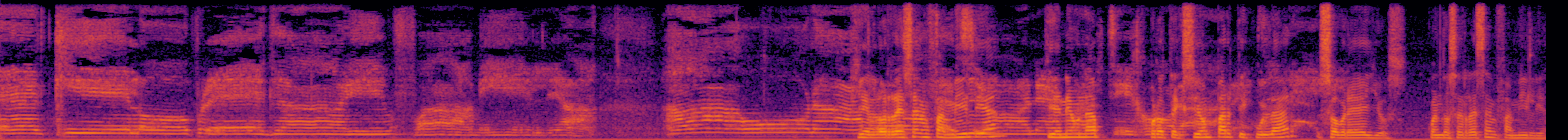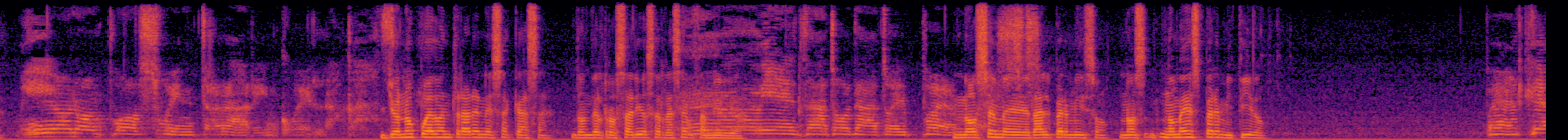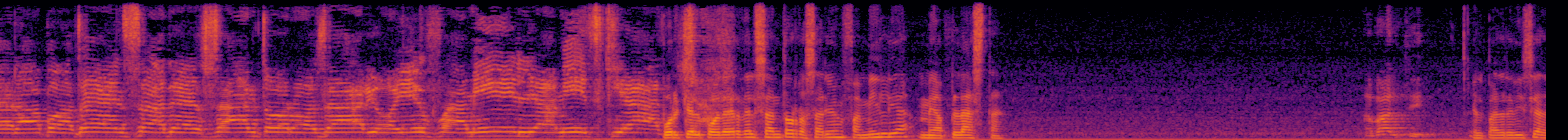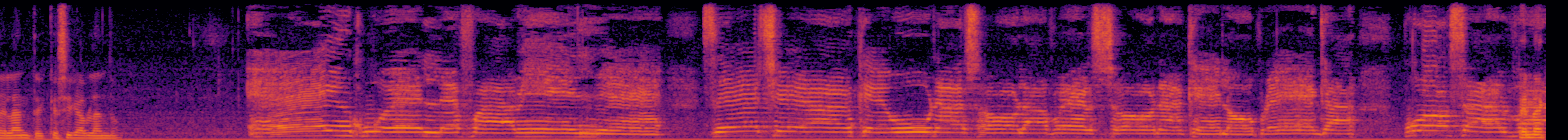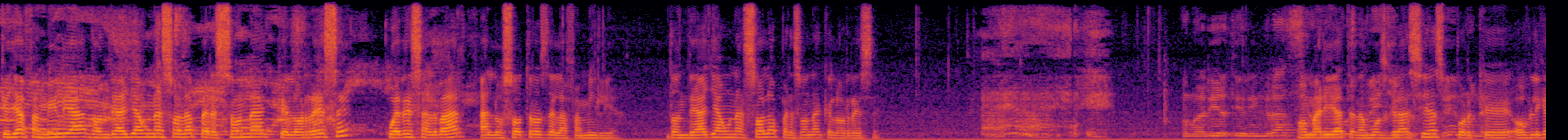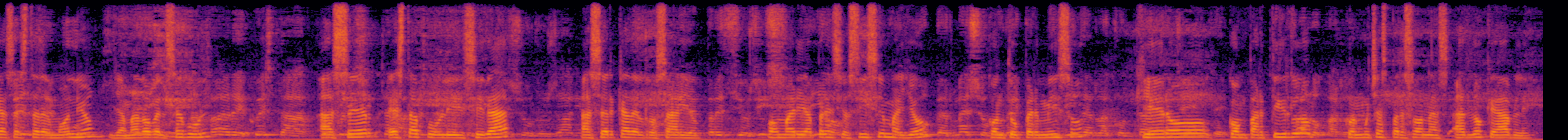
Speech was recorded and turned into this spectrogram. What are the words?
Quien lo reza en familia tiene una protección particular sobre ellos cuando se reza en familia. Yo no puedo entrar en esa casa donde el rosario se reza en familia. No se me da el permiso, no, no me es permitido, Perché la potenza del Santo Rosario mi schiaccia. Porque el poder del Santo Rosario en familia me aplasta. Avanti. El Padre dice adelante, que siga hablando. In quelle famiglie, se c'è anche una sola persona che lo prega, può salvare En aquella familia donde haya una sola persona que lo rece. Puede salvar a los otros de la familia. Donde haya una sola persona que lo rece. Oh María, Oh te damos gracias porque obligas a este demonio llamado Belzebul a hacer esta publicidad acerca del Oh rosario. Oh María io, preciosísima, con yo, con tu permiso, quiero compartirlo con muchas personas. Haz lo que hable.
